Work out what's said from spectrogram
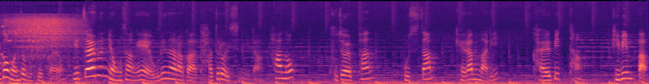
이거 먼저 보실까요? 이 짧은 영상에 우리나라가 다 들어 있습니다. 한옥, 구절판, 보쌈, 계란말이, 갈비탕, 비빔밥,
